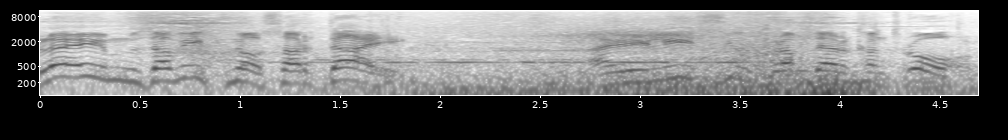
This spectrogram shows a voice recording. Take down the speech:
Flames of Ifnos are dying. I release you from their control.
